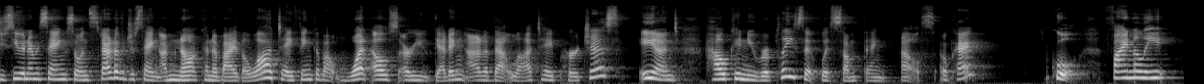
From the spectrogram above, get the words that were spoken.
Do you see what I'm saying? So instead of just saying, I'm not going to buy the latte, think about what else are you getting out of that latte purchase and how can you replace it with something else? Okay? Cool. Finally,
